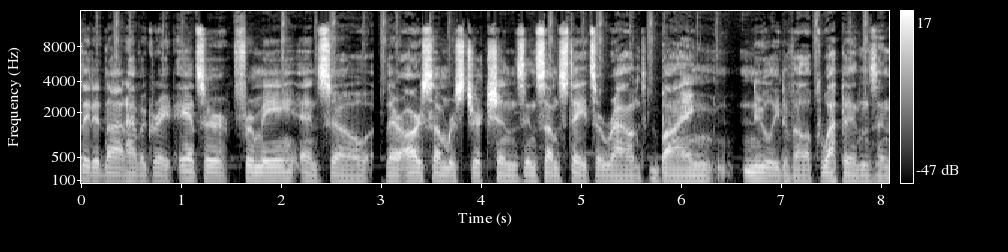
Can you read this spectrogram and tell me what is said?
They did not have a great answer for me. And so there are some restrictions in some states around buying newly developed weapons. And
